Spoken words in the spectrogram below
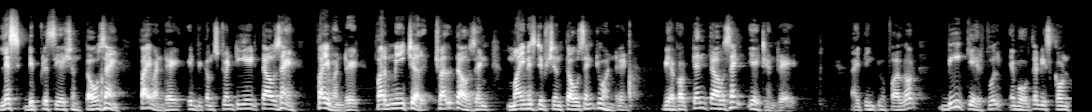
less depreciation 1500 it becomes 28500 furniture 12000 minus division 1200 we have got 10800 i think you followed be careful about the discount.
